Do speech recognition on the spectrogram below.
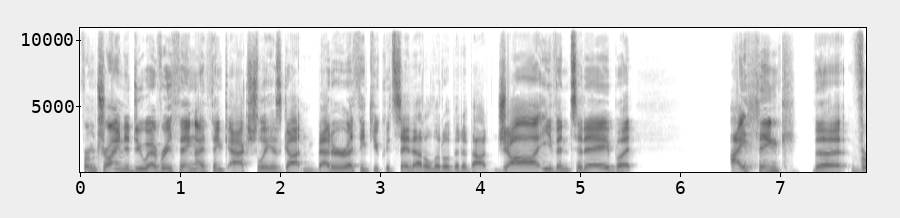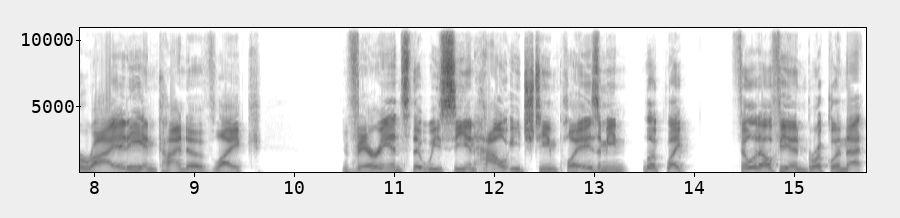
from trying to do everything, I think actually has gotten better. I think you could say that a little bit about Ja even today, but I think the variety and kind of like variance that we see in how each team plays. I mean, look, like Philadelphia and Brooklyn, that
